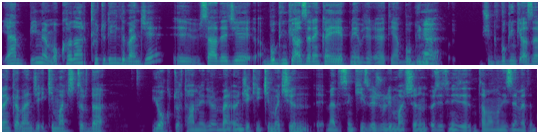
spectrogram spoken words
Yani bilmiyorum o kadar kötü değildi bence. Ee, sadece bugünkü Azarenka'ya yetmeyebilir. Evet yani bugün evet. çünkü bugünkü Azarenka bence iki maçtır da yoktur tahmin ediyorum. Ben önceki iki maçın Madison Keys ve Julien maçlarının özetini izledim. Tamamını izlemedim.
